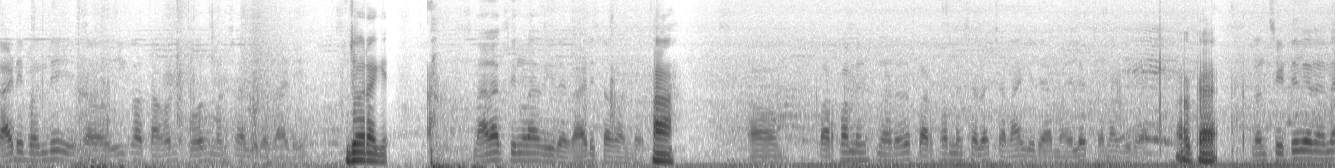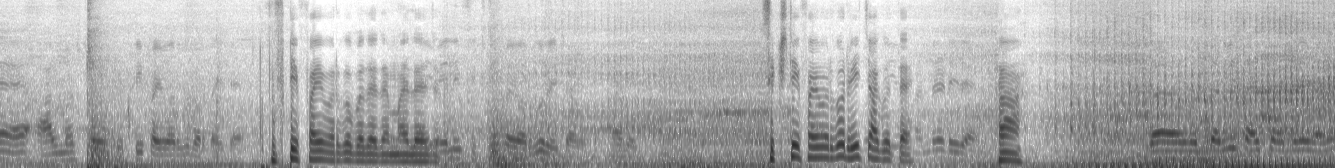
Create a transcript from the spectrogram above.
ಗಾಡಿ ಬಂದು ಈಗ ತಗೊಂಡು ಫೋರ್ ಮಂತ್ಸ್ ಆಗಿದೆ ಗಾಡಿ. ಜೋರಾಗಿ. ನಾಲ್ಕು ತಿಂಗಳಾಗಿದೆ ಗಾಡಿ ತಗೊಂಡು. ಹಾಂ. ಪರ್ಫಾರ್ಮೆನ್ಸ್ ನೋಡಿದ್ರೆ ಪರ್ಫಾರ್ಮೆನ್ಸ್ ಎಲ್ಲ ಚೆನ್ನಾಗಿದೆ ಮೈಲೇಜ್ ಚೆನ್ನಾಗಿದೆ. ಓಕೆ. ನನ್ನ ಸಿಟಿಲೇನೇ ಆಲ್ಮೋಸ್ಟ್ ಫಿಫ್ಟಿ ಫೈವ್ವರೆಗೂ ಬರ್ತೈತೆ ಫಿಫ್ಟಿ ಫೈವ್ವರೆಗೂ ಬಂದಿದೆ ಮೈಲೇಜ್ ಸಿಕ್ಸ್ಟಿ ಫೈವ್ವರೆಗೂ ರೀಚ್ ಆಗುತ್ತೆ. ಸಿಕ್ಸ್ಟಿ ಫೈವ್ವರೆಗೂ ರೀಚ್ ಆಗುತ್ತೆ. ಹಾಂ. ಸರ್ವಿಸ್ ಆಯಿತು ಅಂದರೆ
